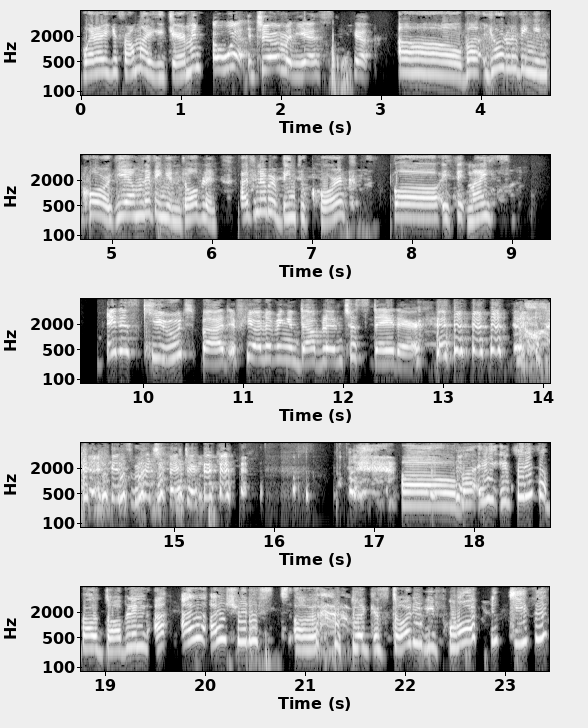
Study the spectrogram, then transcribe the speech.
where are you from? Are you German? Oh, what? German? Yes. Yeah. Oh, but you're living in Cork. Yeah, I'm living in Dublin. I've never been to Cork, but is it nice? It is cute, but if you're living in Dublin, just stay there. it's much better. Oh, but if it is about Dublin, I I, I should have uh, like a story before. Jesus.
